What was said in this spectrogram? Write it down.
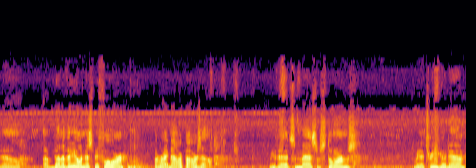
now, I've done a video on this before, but right now our power's out. We've had some massive storms. We had a tree go down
